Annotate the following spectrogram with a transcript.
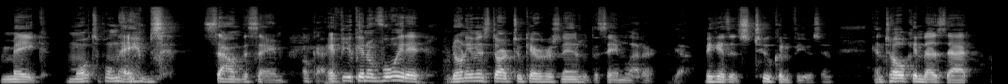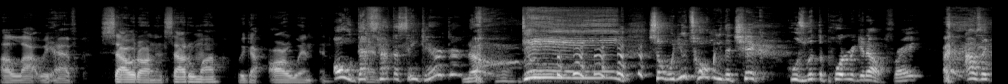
make multiple names sound the same. okay. If you can avoid it, don't even start two characters' names with the same letter. Yeah. Because it's too confusing. And Tolkien does that a lot. We have Sauron and Saruman. We got Arwen and oh, that's and- not the same character. no. Dang! so when you told me the chick who's with the Puerto Rican elf, right? I was like,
